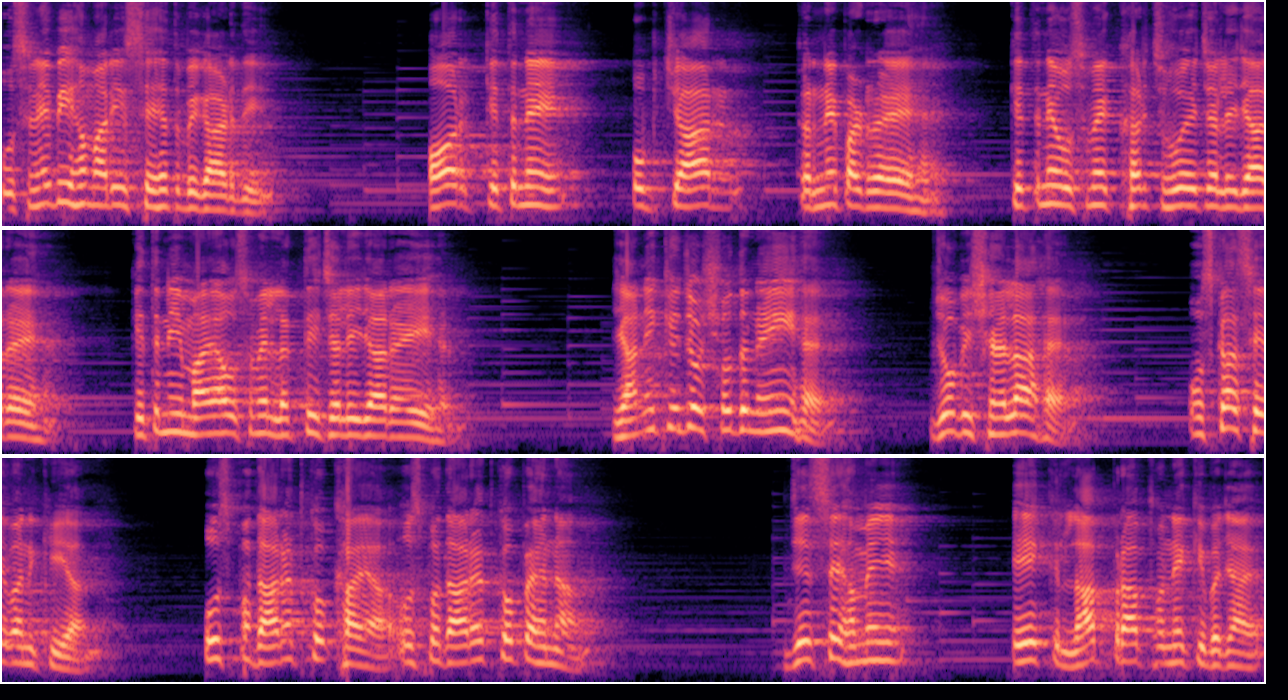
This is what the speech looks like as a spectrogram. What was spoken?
उसने भी हमारी सेहत बिगाड़ दी। और कितने उपचार करने पड़ रहे हैं, कितने उसमें खर्च हुए चले जा रहे हैं, कितनी माया उसमें लगती चली जा रही है। यानी कि जो शुद्ध नहीं है, जो विषैला है, उसका सेवन किया, उस पदार्थ को खाया, उस पदार्थ को पहना, जिससे हमें एक लाभ प्राप्त होने की बजाय,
